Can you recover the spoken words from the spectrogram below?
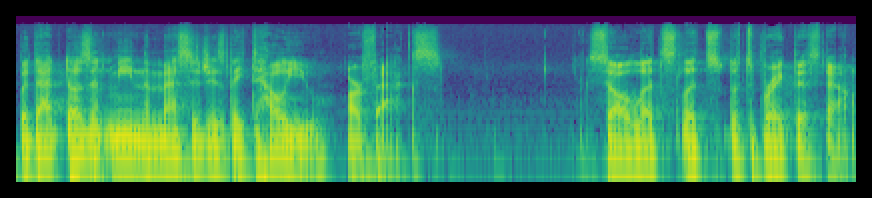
But that doesn't mean the messages they tell you are facts. So let's let's let's break this down.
